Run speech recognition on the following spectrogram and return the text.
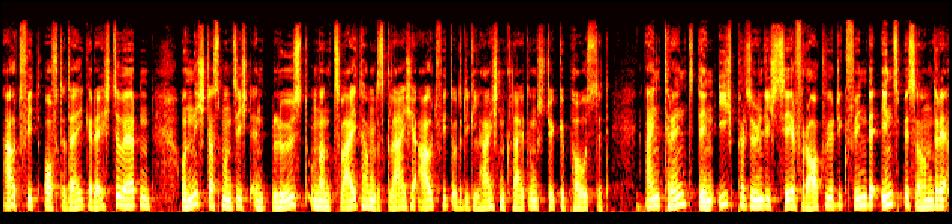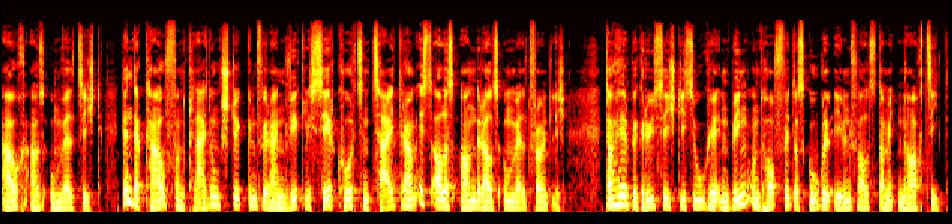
Outfit of the Day gerecht zu werden und nicht, dass man sich entblößt und an zwei Tagen das gleiche Outfit oder die gleichen Kleidungsstücke postet. Ein Trend, den ich persönlich sehr fragwürdig finde, insbesondere auch aus Umweltsicht. Denn der Kauf von Kleidungsstücken für einen wirklich sehr kurzen Zeitraum ist alles andere als umweltfreundlich. Daher begrüße ich die Suche in Bing und hoffe, dass Google ebenfalls damit nachzieht.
